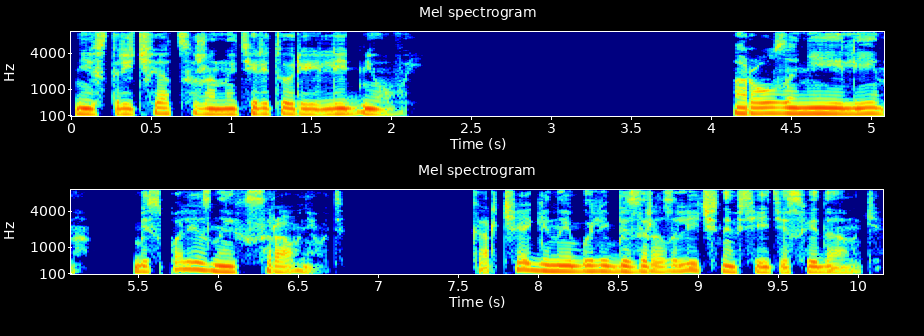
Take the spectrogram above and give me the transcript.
Не встречаться же на территории Ледневой. Роза не Элина, бесполезно их сравнивать. Корчагиной были безразличны все эти свиданки.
